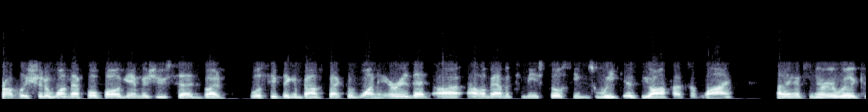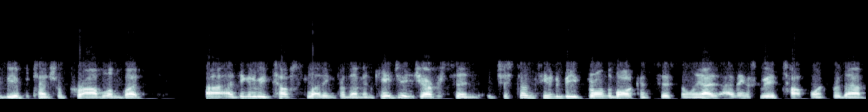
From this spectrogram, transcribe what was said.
probably should have won that football game, as you said, but we'll see if they can bounce back. The one area that uh, Alabama, to me, still seems weak is the offensive line. I think it's an area where it could be a potential problem, but uh, I think it'll be tough sledding for them. And KJ Jefferson just doesn't seem to be throwing the ball consistently. I, I think it's going to be a tough one for them.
